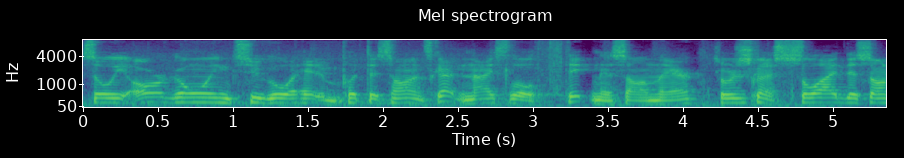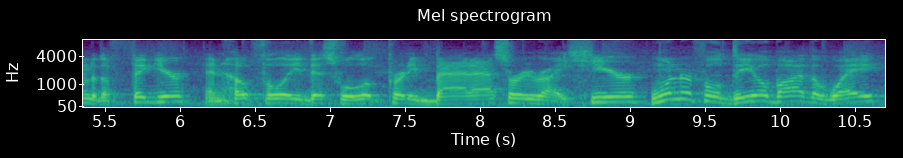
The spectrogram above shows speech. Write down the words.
So we are going to go ahead and put this on. It's got nice little thickness on there. So we're just going to slide this onto the figure and hopefully this will look pretty badassery right here. Wonderful deal by the way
